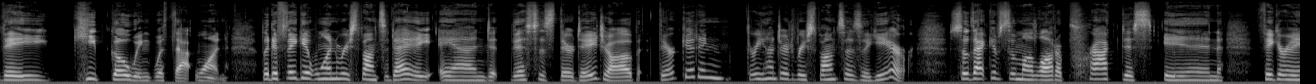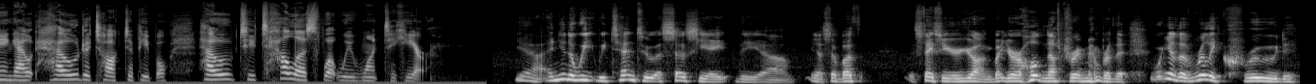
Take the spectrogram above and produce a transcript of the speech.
they keep going with that one. But if they get one response a day and this is their day job, they're getting 300 responses a year. So that gives them a lot of practice in figuring out how to talk to people, how to tell us what we want to hear. Yeah, and you know we we tend to associate the uh, you know so both Stacy, you're young, but you're old enough to remember the you know the really crude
